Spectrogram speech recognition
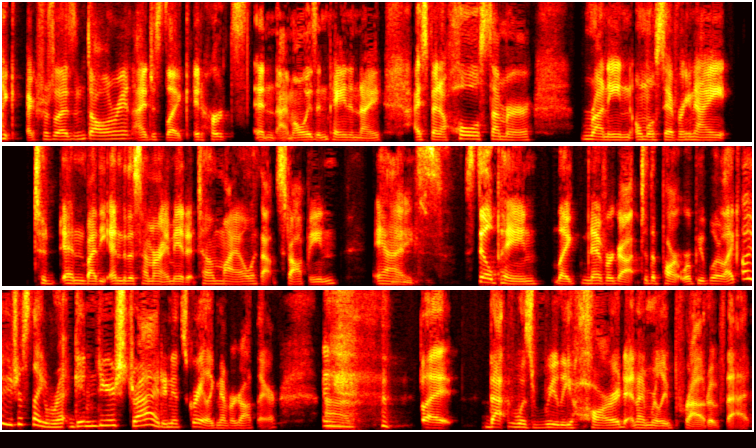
like exercise intolerant. I just like it hurts and I'm always in pain. And I I spent a whole summer running almost every night to and by the end of the summer I made it to a mile without stopping and nice still pain like never got to the part where people are like oh you just like re- get into your stride and it's great like never got there uh, but that was really hard and i'm really proud of that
